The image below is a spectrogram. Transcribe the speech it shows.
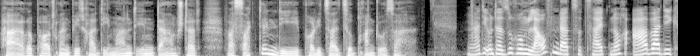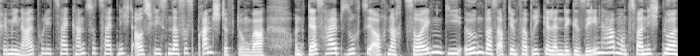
HR-Reporterin Petra Demand in Darmstadt. Was sagt denn die Polizei zur Brandursache? Ja, die Untersuchungen laufen da zurzeit noch, aber die Kriminalpolizei kann zurzeit nicht ausschließen, dass es Brandstiftung war. Und deshalb sucht sie auch nach Zeugen, die irgendwas auf dem Fabrikgelände gesehen haben. Und zwar nicht nur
